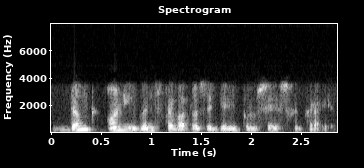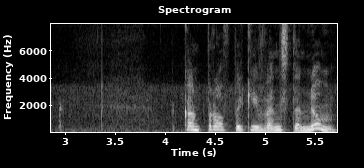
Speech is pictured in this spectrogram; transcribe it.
dink aan die winste wat ons uit hierdie proses gekry het. Kan prof bietjie winste noem?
